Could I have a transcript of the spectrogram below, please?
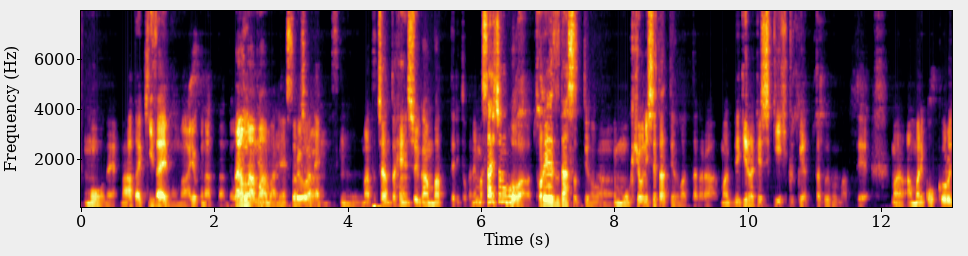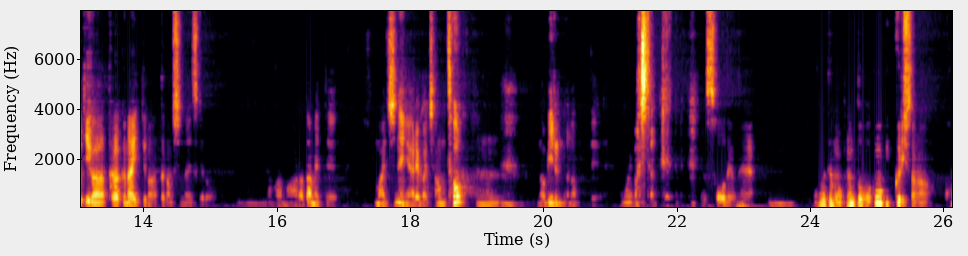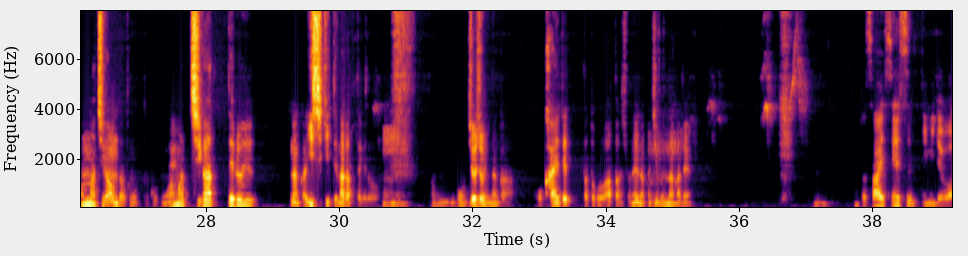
もうね。まあ、あとは機材もまあ良くなったんで。まあまあまあまあねそれはねうん、またちゃんと編集頑張ったりとかね。まあ最初の方はとりあえず出すっていうのをうん目標にしてたっていうのもあったから、まあできるだけ敷居低くやった部分もあって、まああんまりこうクオリティが高くないっていうのはあったかもしれないですけど。なんかまあ改めて、まあ1年やればちゃんとうん。伸びるんだなって思いましたね。そうだよね。うんこれでも本当僕もびっくりしたな。こんな違うんだと思って。こうあんま違ってる、なんか意識ってなかったけど、うん。うんもう徐々になんかこう変えてったところがあったんでしょうね。なんか自分の中で。うんあと再生数って意味では、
